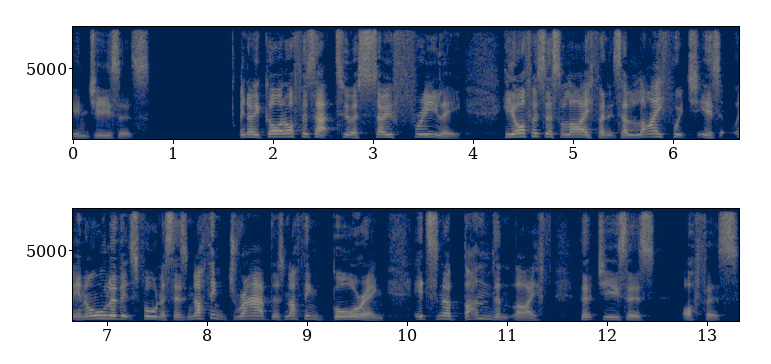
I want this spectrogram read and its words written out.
in Jesus? You know, God offers that to us so freely. He offers us life, and it's a life which is in all of its fullness. There's nothing drab, there's nothing boring. It's an abundant life that Jesus offers.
